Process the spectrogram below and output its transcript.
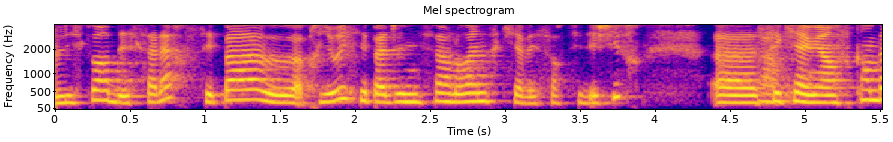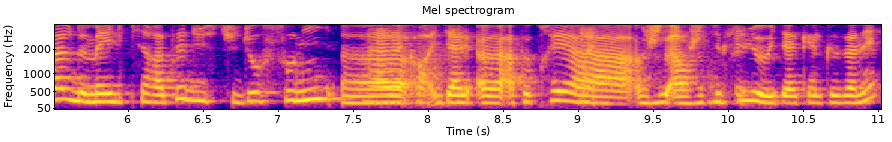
l'histoire des salaires, c'est pas a priori c'est pas Jennifer Lawrence qui avait sorti les chiffres. Ah. C'est qu'il y a eu un scandale de mails piratés du studio Sony ah, il y a à peu près à, alors je sais plus il y a quelques années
